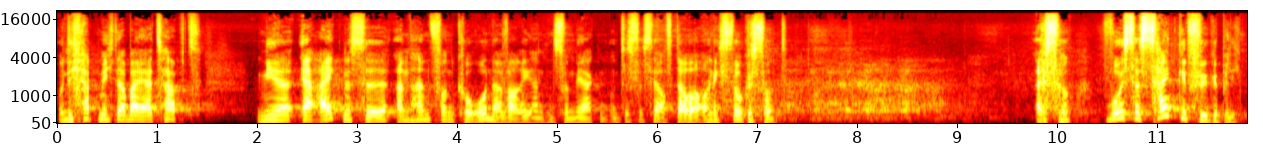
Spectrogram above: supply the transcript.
Und ich habe mich dabei ertappt, mir Ereignisse anhand von Corona-Varianten zu merken. Und das ist ja auf Dauer auch nicht so gesund. Also, wo ist das Zeitgefühl geblieben?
